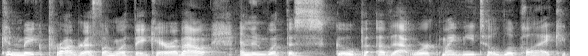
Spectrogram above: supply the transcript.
can make progress on what they care about and then what the scope of that work might need to look like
